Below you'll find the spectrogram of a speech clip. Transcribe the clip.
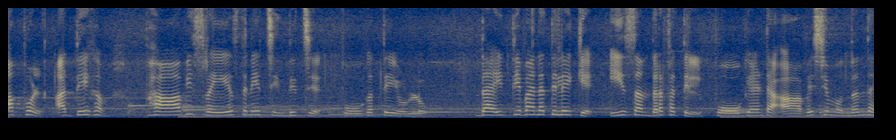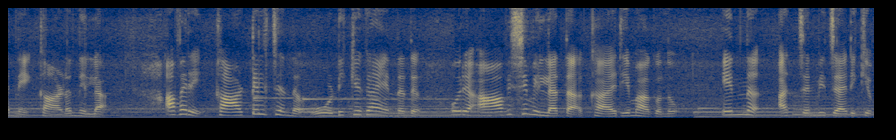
അപ്പോൾ അദ്ദേഹം ഭാവി ശ്രേയസിനെ ചിന്തിച്ച് പോകത്തേയുള്ളൂ. ദൈത്യവനത്തിലേക്ക് ഈ സന്ദർഭത്തിൽ പോകേണ്ട ആവശ്യമൊന്നും തന്നെ കാണുന്നില്ല. അവരെ കാട്ടിൽ ചെന്ന് ഓടിക്കുക എന്നത് ഒരു ആവശ്യമില്ലാത്ത കാര്യമാകുന്നു എന്ന് അച്ഛൻ വിചാരിക്കും.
